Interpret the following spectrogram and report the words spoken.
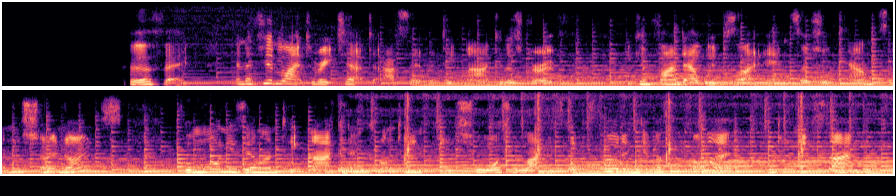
Perfect. And if you'd like to reach out to us at the Tech Marketers Group, you can find our website and social accounts in the show notes. For more New Zealand tech marketing content, be sure to like this episode and give us a follow. Until next time.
